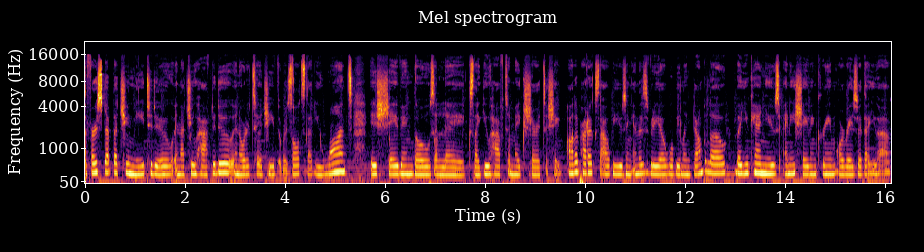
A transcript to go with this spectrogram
The first step that you need to do and that you have to do in order to achieve the results that you want is shaving those legs. Like you have to make sure to shave. All the products that I'll be using in this video will be linked down below, but you can use any shaving cream or razor that you have.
